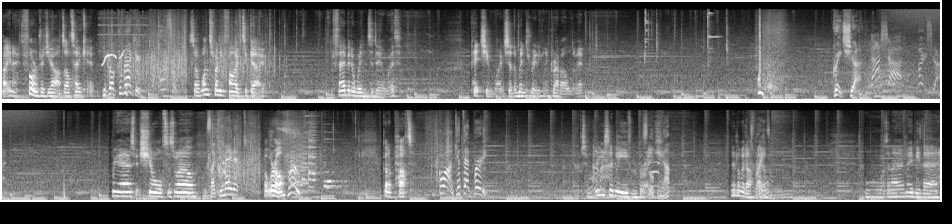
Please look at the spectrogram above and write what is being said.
But, you know, 400 yards, I'll take it. You broke the record. So 125 to go. Fair bit of wind to deal with. Pitching wedge, so the wind's really going to grab hold of it. Great shot. Nice shot. Yeah, it's a bit short as well. Looks like you made it. But we're on. Through. Got a putt. Go on, get that birdie. It's a reasonably even break. Sloping up. A little bit That's uphill. right. Oh, I don't know, maybe there.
